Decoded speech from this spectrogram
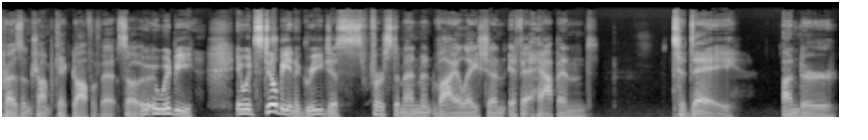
President Trump kicked off of it. So it, would be, it would still be an egregious First Amendment violation if it happened today under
